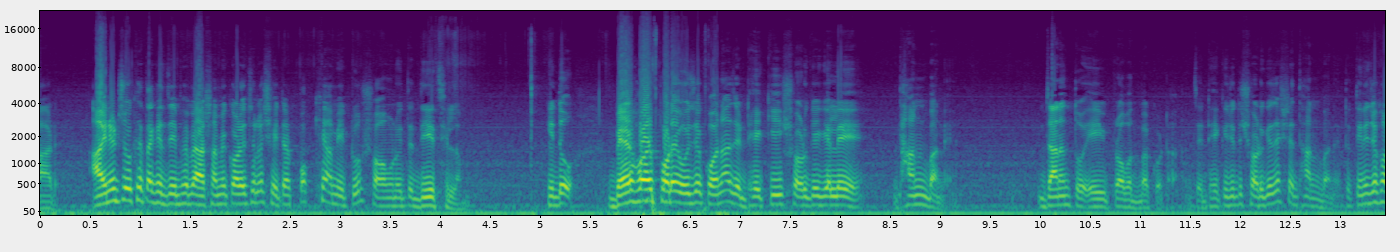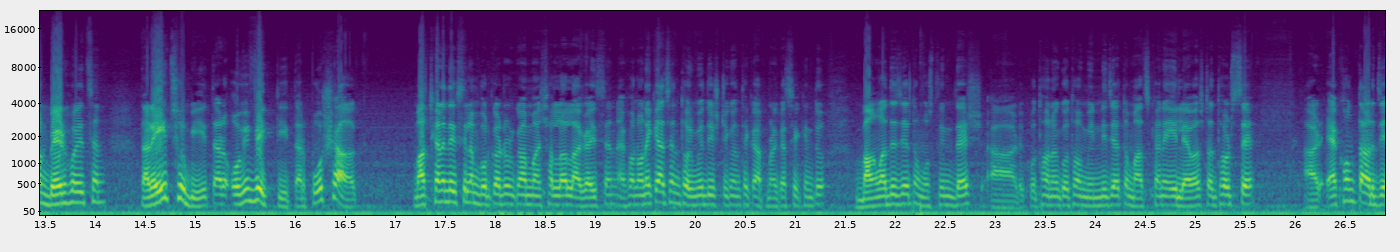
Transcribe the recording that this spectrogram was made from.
আর আইনের চোখে তাকে যেভাবে আসামি করেছিল, সেটার পক্ষে আমি একটু সহমর্মিতা দিয়েছিলাম। কিন্তু বের হওয়ার পরে ওই যে কয় না, যে ঢেকি স্বর্গে গেলে ধান বানে জানেন তো এই প্রবাদ বাক্যটা যে ঢেকে যদি স্বর্গে যায় সে ধান বানে। তো তিনি যখন বের হয়েছেন, তার এই ছবি, তার অভিব্যক্তি, তার পোশাক, মাঝখানে দেখছিলাম বোরকা টোরকা মাসাল্লাহ লাগাইছেন। এখন অনেকে আছেন ধর্মীয় দৃষ্টিকোণ থেকে আপনার কাছে, কিন্তু বাংলাদেশ যেহেতু মুসলিম দেশ, আর কোথাও না কোথাও মিন্নি যেহেতু মাঝখানে এই লেবাসটা ধরছে, আর এখন তার যে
